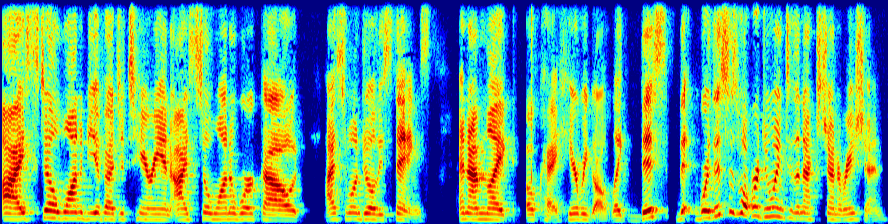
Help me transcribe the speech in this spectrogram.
I still want to be a vegetarian. I still want to work out. I still want to do all these things. And I'm like, okay, here we go. Like this, th- where this is what we're doing to the next generation.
